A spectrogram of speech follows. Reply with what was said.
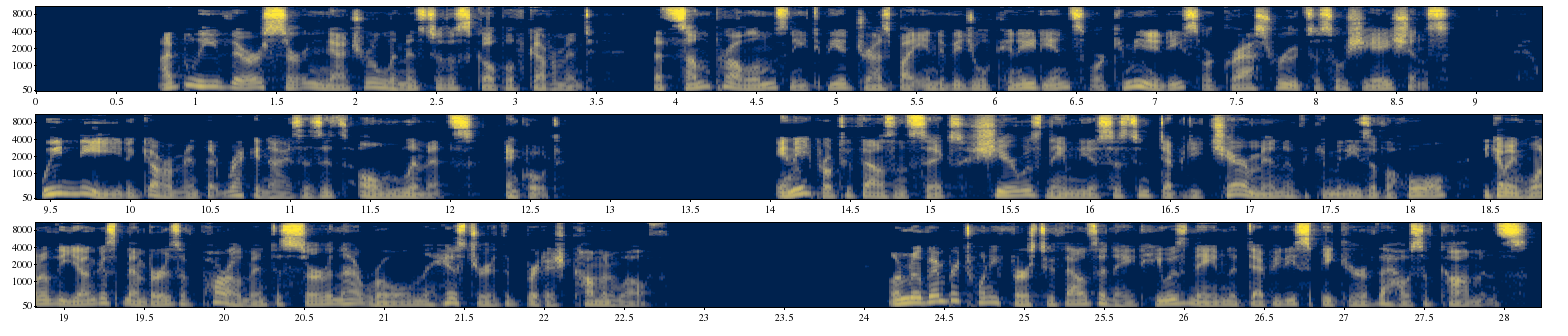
I believe there are certain natural limits to the scope of government, that some problems need to be addressed by individual Canadians or communities or grassroots associations. We need a government that recognizes its own limits. In April 2006, Scheer was named the Assistant Deputy Chairman of the Committees of the Whole, becoming one of the youngest members of Parliament to serve in that role in the history of the British Commonwealth. On November 21, 2008, he was named the Deputy Speaker of the House of Commons.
